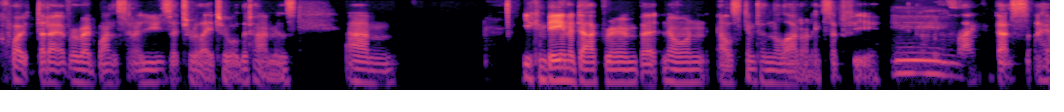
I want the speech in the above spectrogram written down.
quote that I ever read once and I use it to relate to all the time is um, you can be in a dark room, but no one else can turn the light on except for you. Mm. like that's I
